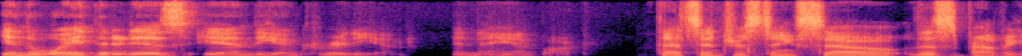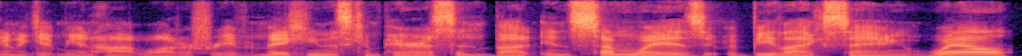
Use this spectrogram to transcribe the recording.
in the way that it is in the Enchiridion in the handbook. That's interesting. So, this is probably going to get me in hot water for even making this comparison, but in some ways, it would be like saying, well,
